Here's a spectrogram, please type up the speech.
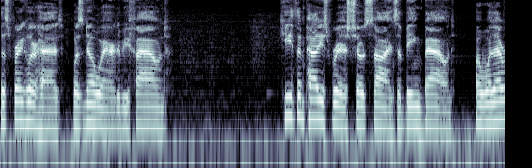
The sprinkler head was nowhere to be found. Keith and Patty's wrist showed signs of being bound, but whatever.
